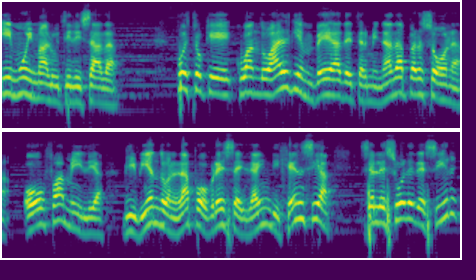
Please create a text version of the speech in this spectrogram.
y muy mal utilizada, puesto que cuando alguien ve a determinada persona o familia viviendo en la pobreza y la indigencia, se les suele decir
